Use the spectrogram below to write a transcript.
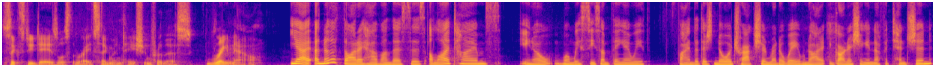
60 days was the right segmentation for this right now. Yeah, another thought I have on this is a lot of times, you know, when we see something and we find that there's no attraction right away, we're not garnishing enough attention.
